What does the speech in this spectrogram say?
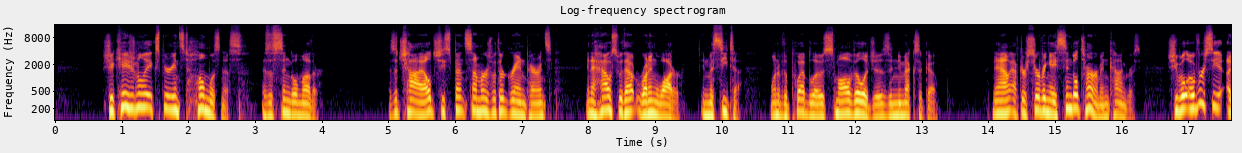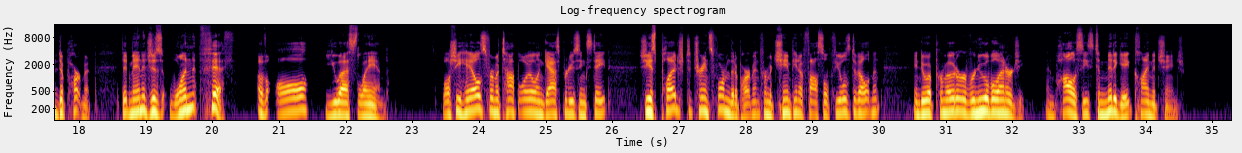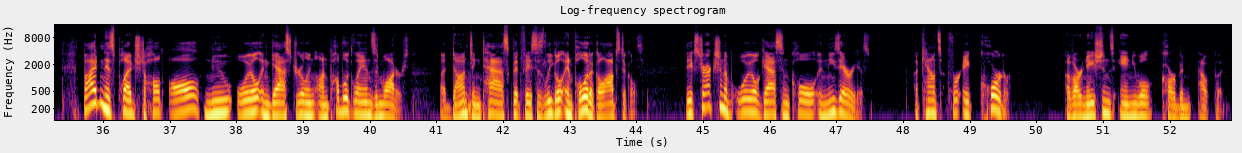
She occasionally experienced homelessness as a single mother. As a child, she spent summers with her grandparents in a house without running water in Mesita, one of the Pueblo's small villages in New Mexico. Now, after serving a single term in Congress, she will oversee a department that manages one fifth of all U.S. land. While she hails from a top oil and gas producing state, she has pledged to transform the department from a champion of fossil fuels development into a promoter of renewable energy and policies to mitigate climate change. Biden has pledged to halt all new oil and gas drilling on public lands and waters, a daunting task that faces legal and political obstacles. The extraction of oil, gas, and coal in these areas accounts for a quarter of our nation's annual carbon output.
